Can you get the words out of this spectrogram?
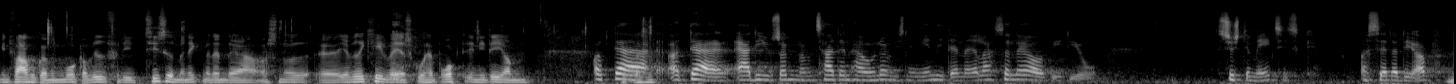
min far kunne gøre min mor gravid, fordi tissede man ikke med den der og sådan noget. Øh, jeg ved ikke helt, hvad jeg skulle have brugt en idé om. Og der, altså. og der er det jo sådan, når vi tager den her undervisning ind i den alder, så laver vi det jo systematisk og sætter det op mm.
